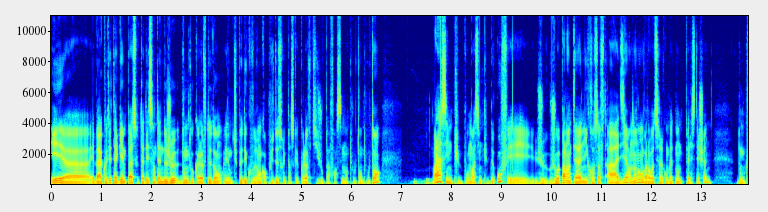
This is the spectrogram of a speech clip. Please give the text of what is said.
Et, euh, et bah à côté, tu as le Game Pass où tu as des centaines de jeux, dont ton Call of dedans. Et donc tu peux découvrir encore plus de trucs parce que Call of, tu joues pas forcément tout le temps, tout le temps. Voilà, c'est une pub pour moi, c'est une pub de ouf. Et je, je vois pas l'intérêt de Microsoft à, à dire non, non, on va le retirer complètement de PlayStation. Donc,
